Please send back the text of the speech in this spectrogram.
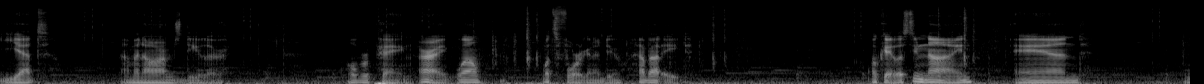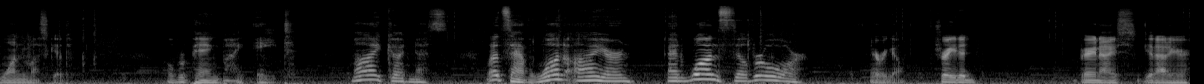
Yet. I'm an arms dealer. Overpaying. Alright, well, What's four gonna do? How about eight? Okay, let's do nine and one musket. Overpaying by eight. My goodness. Let's have one iron and one silver ore. There we go. Traded. Very nice. Get out of here.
